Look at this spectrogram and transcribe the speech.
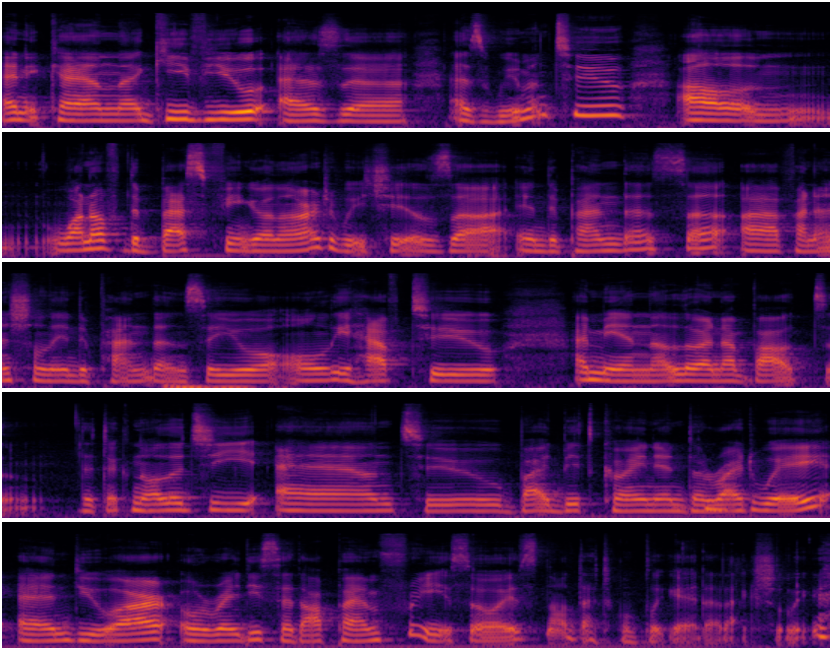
and it can give you as uh, as women too um, one of the best thing on earth, which is uh, independence, uh, financial independence. So you only have to, I mean, learn about. Um, the technology and to buy Bitcoin in the right way, and you are already set up and free. So it's not that complicated, actually.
